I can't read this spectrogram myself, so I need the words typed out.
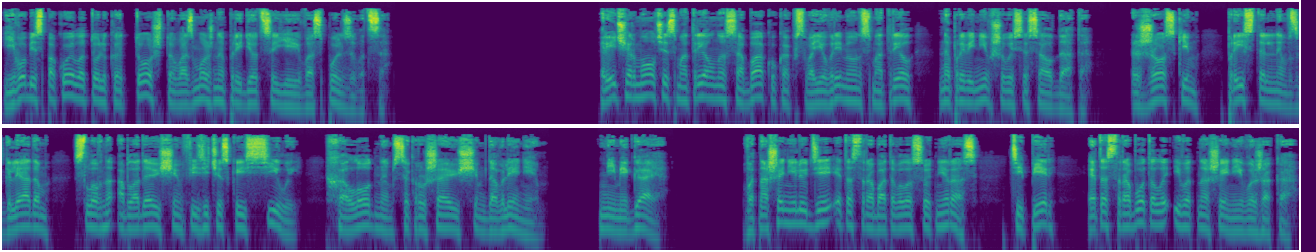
Его беспокоило только то, что, возможно, придется ею воспользоваться. Ричард молча смотрел на собаку, как в свое время он смотрел на провинившегося солдата. Жестким, пристальным взглядом, словно обладающим физической силой, холодным, сокрушающим давлением. Не мигая. В отношении людей это срабатывало сотни раз. Теперь это сработало и в отношении вожака.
